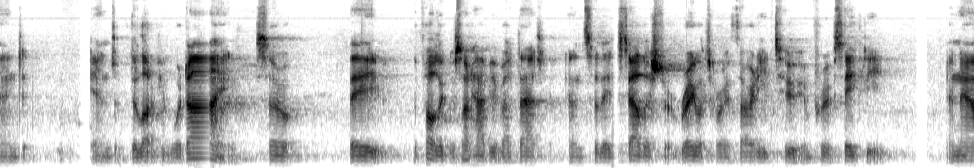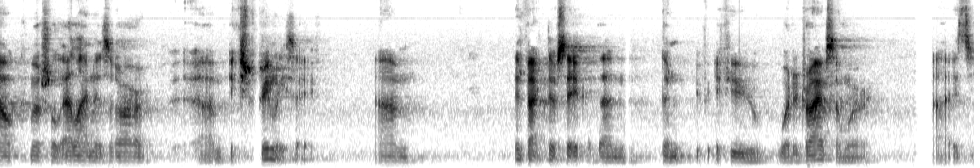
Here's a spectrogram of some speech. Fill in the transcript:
and and a lot of people were dying. So they, the public was not happy about that, and so they established a regulatory authority to improve safety. And now commercial airliners are um, extremely safe. Um, in fact, they're safer than than if, if you were to drive somewhere. Uh, it's,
